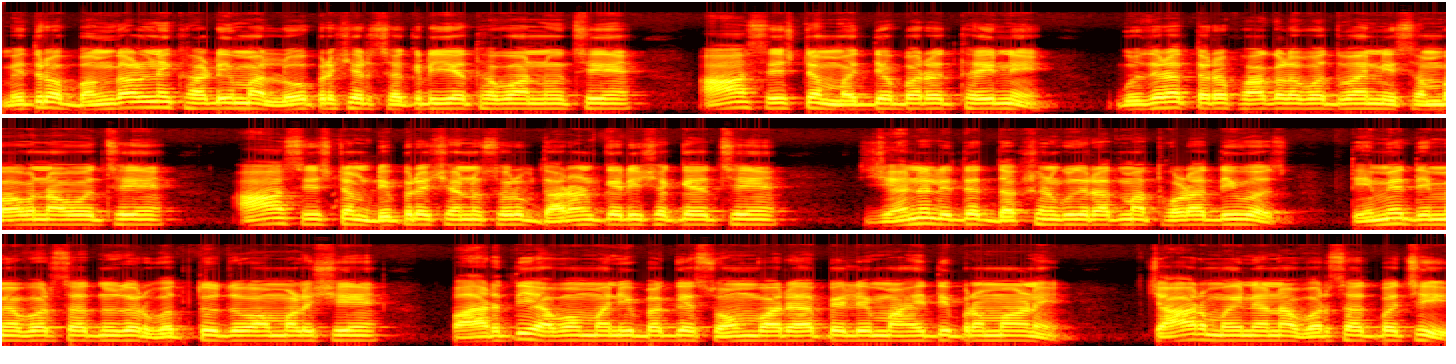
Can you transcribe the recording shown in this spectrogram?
મિત્રો, બંગાળની ખાડીમાં લો પ્રેશર સક્રિય થવાનું છે. આ સિસ્ટમ મધ્ય ભારત થઈને ગુજરાત તરફ આગળ વધવાની સંભાવનાઓ છે. આ સિસ્ટમ ડિપ્રેશનનું સ્વરૂપ ધારણ કરી શકે છે. જેને લીધે દક્ષિણ ગુજરાતમાં થોડા દિવસ ધીમે ધીમે વરસાદનું જોર વધતું જોવા મળશે. ભારતીય હવામાન વિભાગે સોમવારે આપેલી માહિતી પ્રમાણે ચાર મહિનાના વરસાદ પછી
